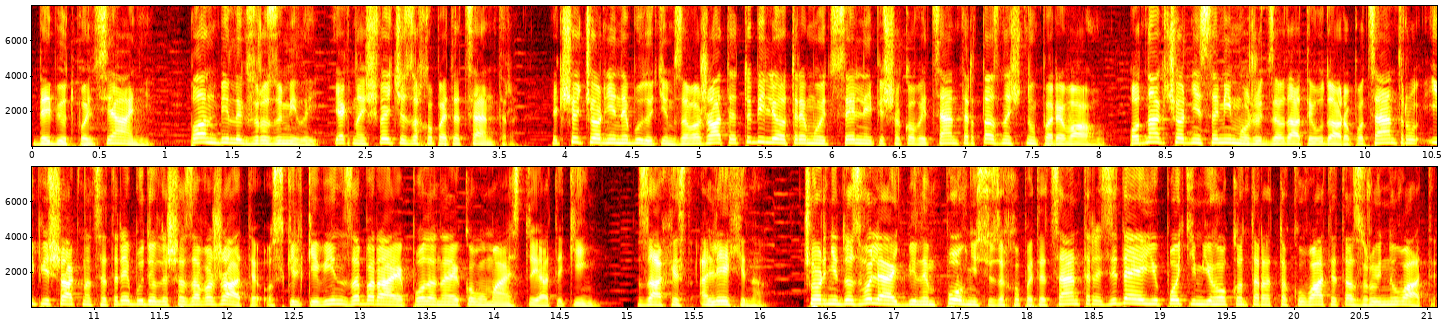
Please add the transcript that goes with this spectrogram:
Дебют Понсіані. План білих зрозумілий, якнайшвидше захопити центр. Якщо чорні не будуть їм заважати, то білі отримують сильний пішаковий центр та значну перевагу. Однак чорні самі можуть завдати удару по центру, і пішак на c3 буде лише заважати, оскільки він забирає поле, на якому має стояти кінь. Захист Алєхіна. Чорні дозволяють білим повністю захопити центр з ідеєю потім його контратакувати та зруйнувати.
